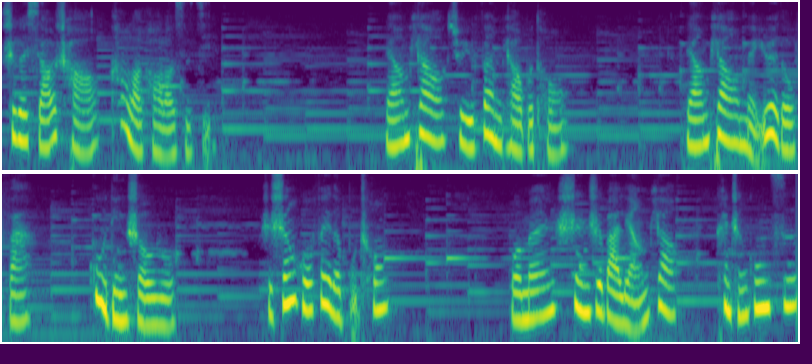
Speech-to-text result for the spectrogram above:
吃个小炒犒劳犒劳自己。粮票却与饭票不同，粮票每月都发，固定收入，是生活费的补充。我们甚至把粮票看成工资。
